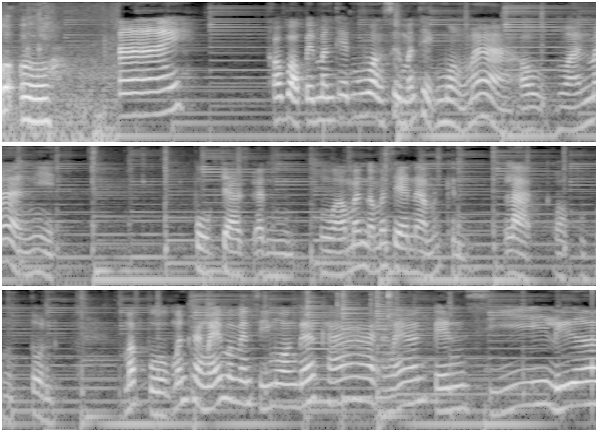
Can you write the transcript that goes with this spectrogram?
โอ้โอ้ไอเขาบอกเป็นมันเทศม่วงซื้อมันเทศม่วงมาเอาหวานมานี่ปลูกจากอันหัวมันน้ำมันแซน้ำมันขึ้นหลากออกต้น มาปลูกมันข้างในมันเป็นสีม่วงเด้อค่ะ ข้างในมันเป็นสีเหลือ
